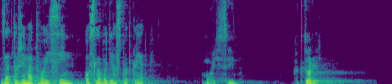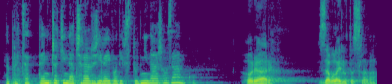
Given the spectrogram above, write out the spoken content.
Za to, že ma tvoj syn oslobodil spod kliatby. Môj syn? A ktorý? No predsa ten, čo ti načrel živej vody v studni nášho zámku. Horár, zavolaj Lutoslava.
